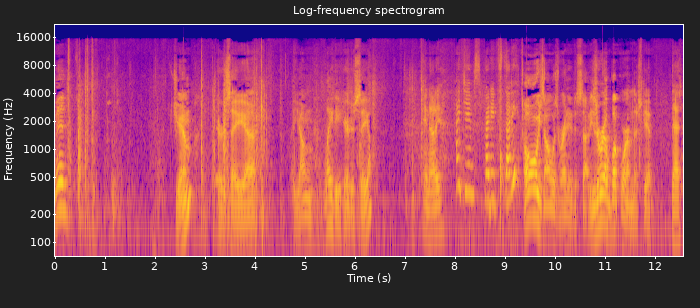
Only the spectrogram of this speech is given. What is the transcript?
Come in. Jim, there's a, uh, a young lady here to see you. Hey, Nadia. Hi, James. Ready to study? Oh, he's always ready to study. He's a real bookworm, this kid. Dad.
